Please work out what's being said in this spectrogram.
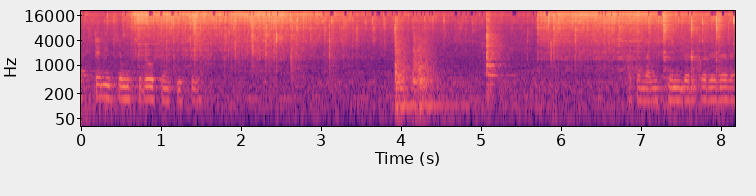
একটা বিশ চামিচ রসুন কুচি। এখন আমি সুন্দর করে দেবে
